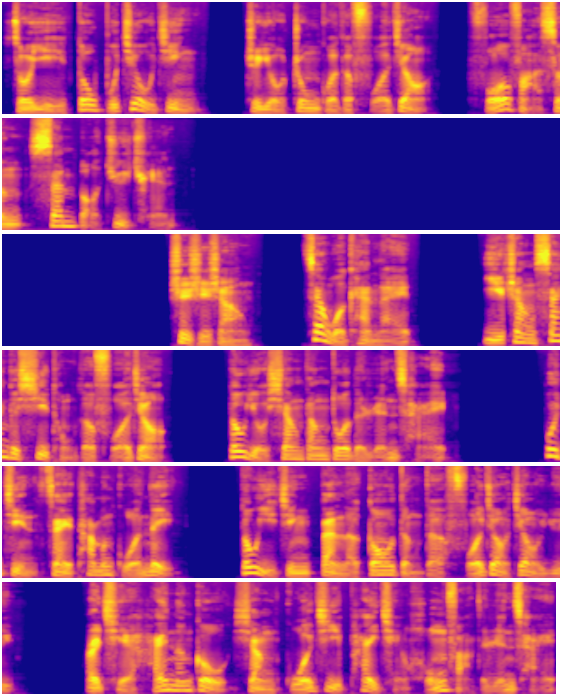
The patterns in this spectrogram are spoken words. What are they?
所以都不就近。只有中国的佛教。佛法僧三宝俱全。事实上，在我看来，以上三个系统的佛教都有相当多的人才，不仅在他们国内都已经办了高等的佛教教育，而且还能够向国际派遣弘法的人才。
